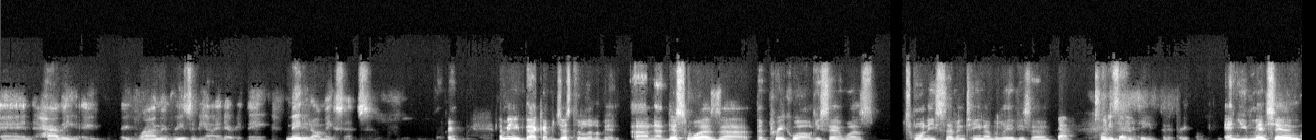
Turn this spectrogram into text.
and having a, a rhyme and reason behind everything made it all make sense. Okay. Let me back up just a little bit. Uh, now, this was uh, the prequel. You said was 2017, I believe you said. Yeah, 2017 for the prequel. And you mentioned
